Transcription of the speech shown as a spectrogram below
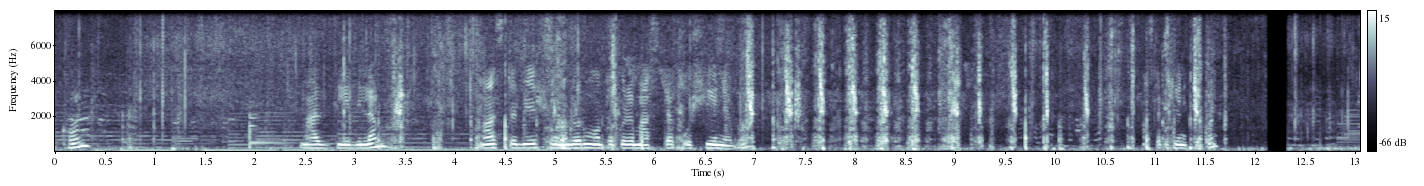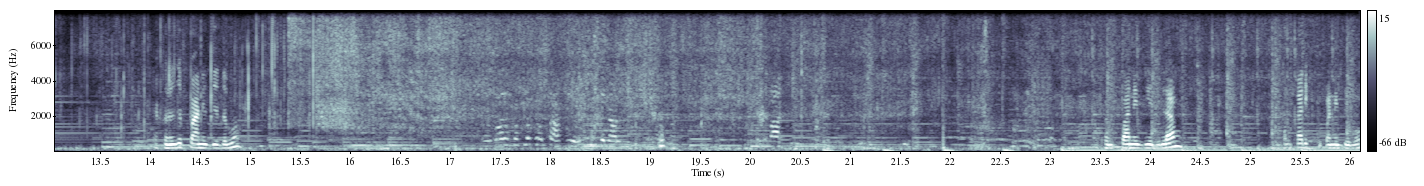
এখন মাছ দিয়ে দিলাম। মাছটা দিয়ে সুন্দর মতো করে মাছটা কষিয়ে নেব। মাছটা নিচ্ছি এখন। এখন যে পানি দিয়ে দেবো। এখন পানি দিয়ে দিলাম। হালকা একটু পানি দেবো।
